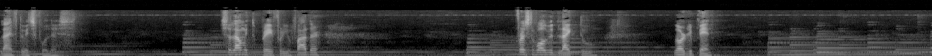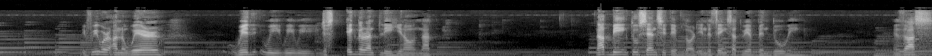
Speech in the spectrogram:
life to its fullest. So allow me to pray for you, Father. First of all, we'd like to, Lord, repent. If we were unaware, we, we, we, we just ignorantly, you know, not not being too sensitive, Lord, in the things that we have been doing. And thus,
